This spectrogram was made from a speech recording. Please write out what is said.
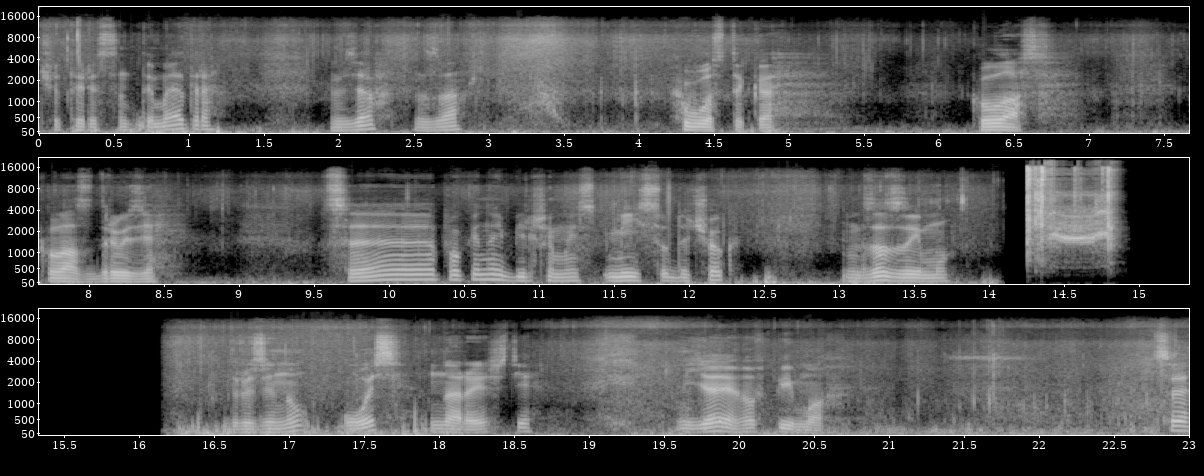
4 см. Взяв за хвостика. Клас. Клас, друзі. Це поки найбільший мій, мій судачок за зиму. Друзі, ну ось нарешті я його впіймав. Це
